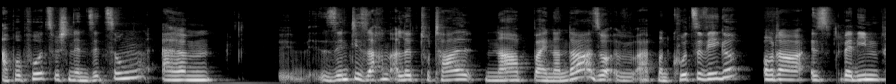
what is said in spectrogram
Apropos zwischen den Sitzungen, ähm, sind die Sachen alle total nah beieinander? Also äh, hat man kurze Wege? Oder ist Berlin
